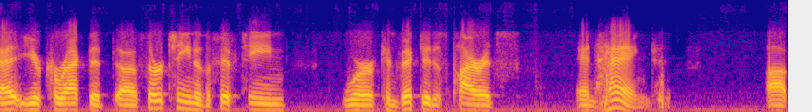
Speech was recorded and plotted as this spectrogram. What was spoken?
uh, you're correct that uh, 13 of the 15 were convicted as pirates and hanged. Uh,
